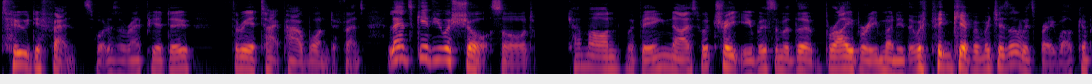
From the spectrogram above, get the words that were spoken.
2 defense. What does a rapier do? 3 attack power, 1 defense. Let's give you a short sword. Come on, we're being nice. We'll treat you with some of the bribery money that we've been given, which is always very welcome.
